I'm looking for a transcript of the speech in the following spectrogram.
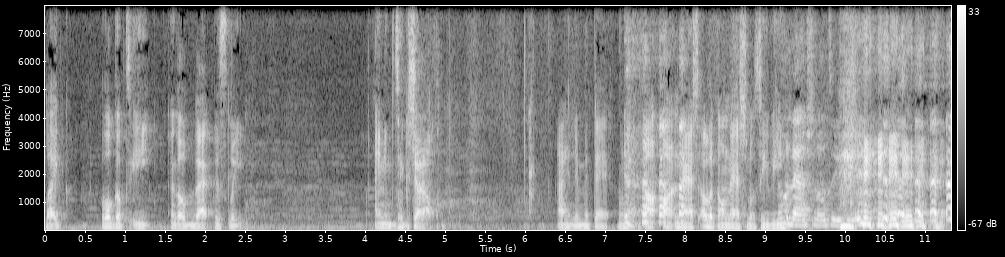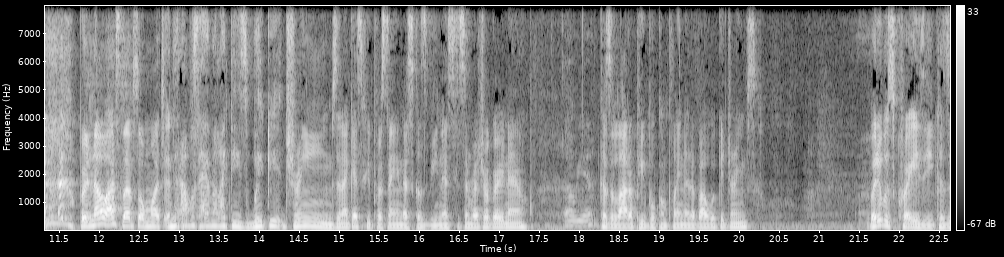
Like, woke up to eat and go back to sleep. I ain't even take a shower. I ain't admit that. On, on, on I look on national TV. on national TV. But no, I slept so much, and then I was having like these wicked dreams, and I guess people are saying that's because Venus is in retrograde now, oh yeah. because a lot of people complaining about wicked dreams. But it was crazy because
